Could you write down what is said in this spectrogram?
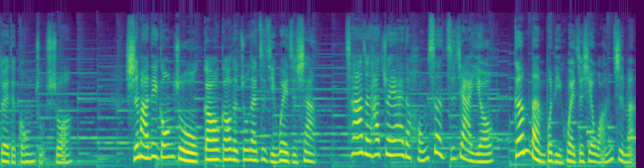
对着公主说：“史玛蒂公主高高的坐在自己位置上，擦着她最爱的红色指甲油，根本不理会这些王子们。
